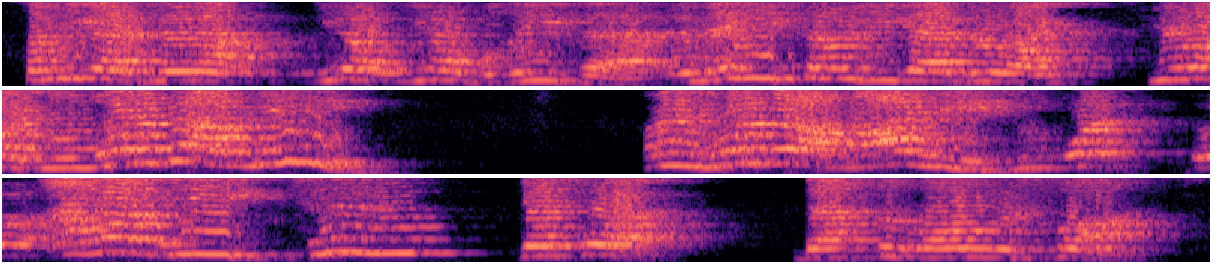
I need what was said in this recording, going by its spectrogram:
Some of you guys may not, you don't, you don't believe that. And maybe some of you guys are like, you're like, well, what about me? I mean, what about my needs? What I have needs too. Guess what? That's the wrong response.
